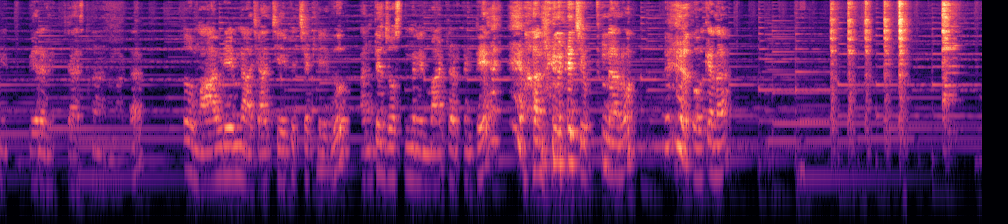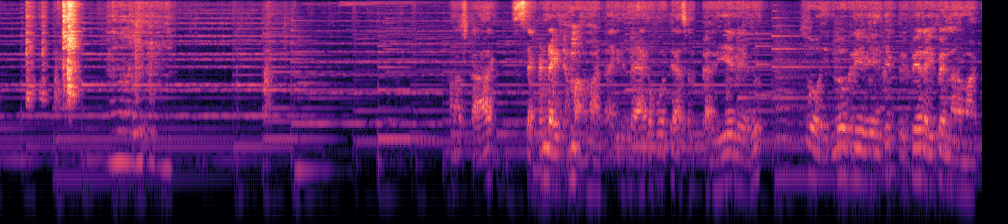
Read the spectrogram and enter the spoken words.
నేను ప్రిపేర్ అనేది చేస్తున్నాను అనమాట సో మా ఆవిడేమి నా చాట్ చేయించట్లేదు అంతే చూస్తుంది నేను మాట్లాడుతుంటే. అందుకనే చెప్తున్నాను. ఓకేనా? మన స్టార్ సెకండ్ ఐటమ్ అనమాట ఇది లేకపోతే అసలు కదియే లేదు. సో ఎల్లో గ్రేవీ అయితే ప్రిపేర్ అయిపోయింది అనమాట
